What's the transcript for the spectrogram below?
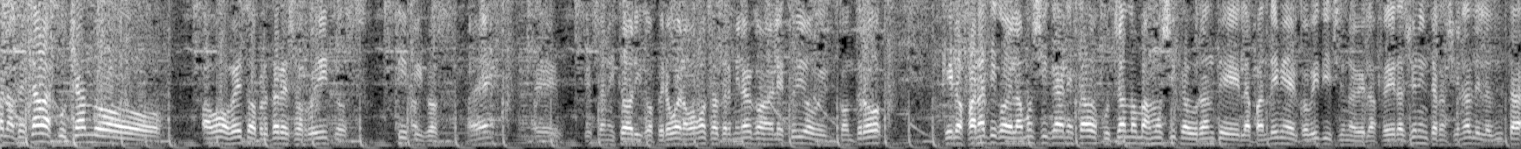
Bueno, te estaba escuchando a vos, Beto, apretar esos ruiditos típicos, ¿eh? Eh, que son históricos. Pero bueno, vamos a terminar con el estudio que encontró que los fanáticos de la música han estado escuchando más música durante la pandemia del COVID-19. La Federación Internacional de la Industria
